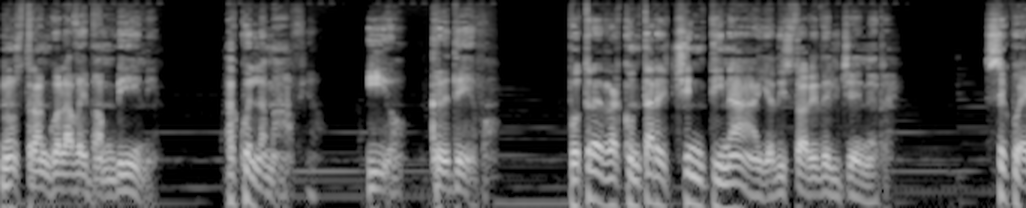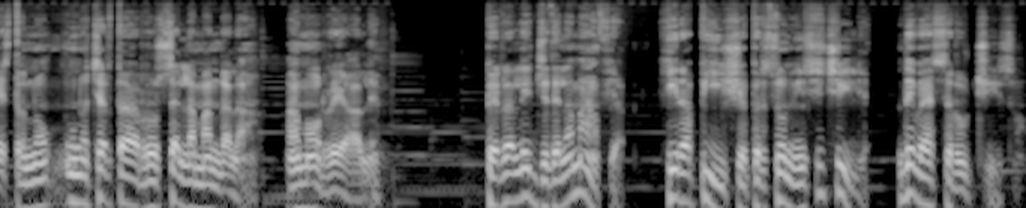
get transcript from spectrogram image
non strangolava i bambini. A quella mafia io credevo. Potrei raccontare centinaia di storie del genere. Sequestrano una certa Rossella Mandalà a Monreale. Per la legge della mafia, chi rapisce persone in Sicilia deve essere ucciso.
